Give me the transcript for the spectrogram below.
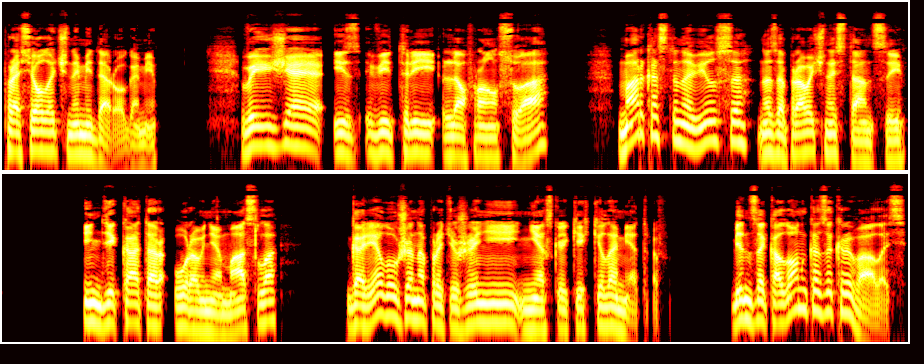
проселочными дорогами. Выезжая из Витри-Ла-Франсуа, Марк остановился на заправочной станции. Индикатор уровня масла горел уже на протяжении нескольких километров. Бензоколонка закрывалась,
